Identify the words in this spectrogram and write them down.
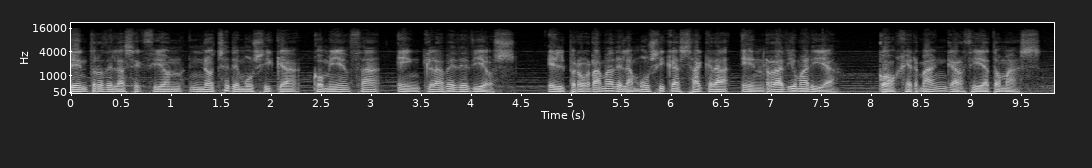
Dentro de la sección Noche de Música comienza En Clave de Dios, el programa de la música sacra en Radio María, con Germán García Tomás.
